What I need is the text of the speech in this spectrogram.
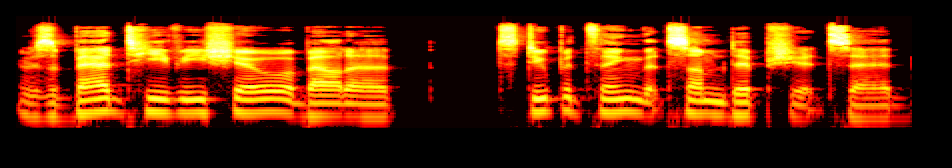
It was a bad TV show about a stupid thing that some dipshit said.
